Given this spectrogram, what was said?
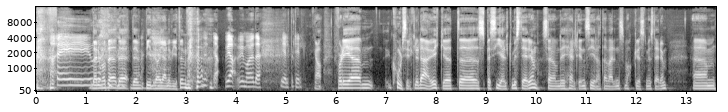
Fail! Derimot, det, det, det bidrar gjerne vi til. Ja, ja, vi må jo det. Vi hjelper til. Ja, fordi kornsirkler det er jo ikke et uh, spesielt mysterium, selv om de hele tiden sier at det er verdens vakreste mysterium. Um,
